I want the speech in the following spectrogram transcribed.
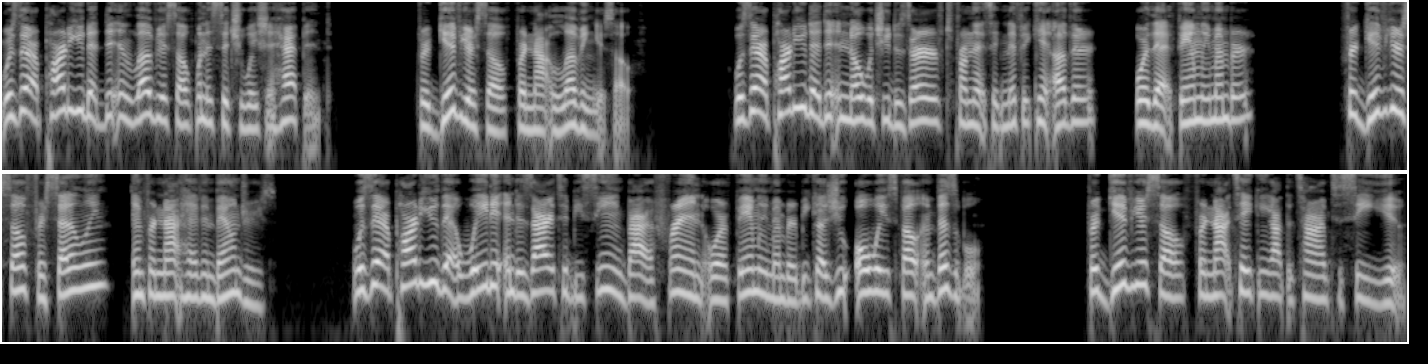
Was there a part of you that didn't love yourself when the situation happened? Forgive yourself for not loving yourself. Was there a part of you that didn't know what you deserved from that significant other or that family member? Forgive yourself for settling and for not having boundaries. Was there a part of you that waited and desired to be seen by a friend or a family member because you always felt invisible? Forgive yourself for not taking out the time to see you.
